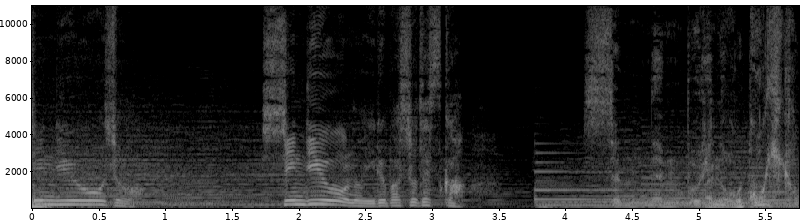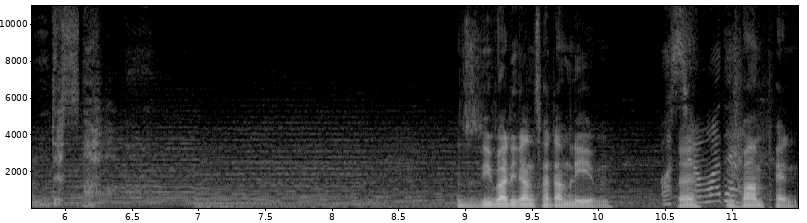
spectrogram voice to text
Hm. 新竜王のいる場所ですか？千年ぶりのご帰還ですな Also sie war die ganze Zeit am Leben. Ne? Ich war am Pennen.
